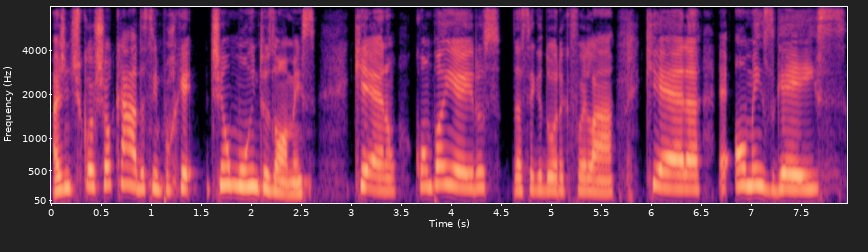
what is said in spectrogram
a gente ficou chocada, assim, porque tinham muitos homens que eram companheiros da seguidora que foi lá, que era é, homens gays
